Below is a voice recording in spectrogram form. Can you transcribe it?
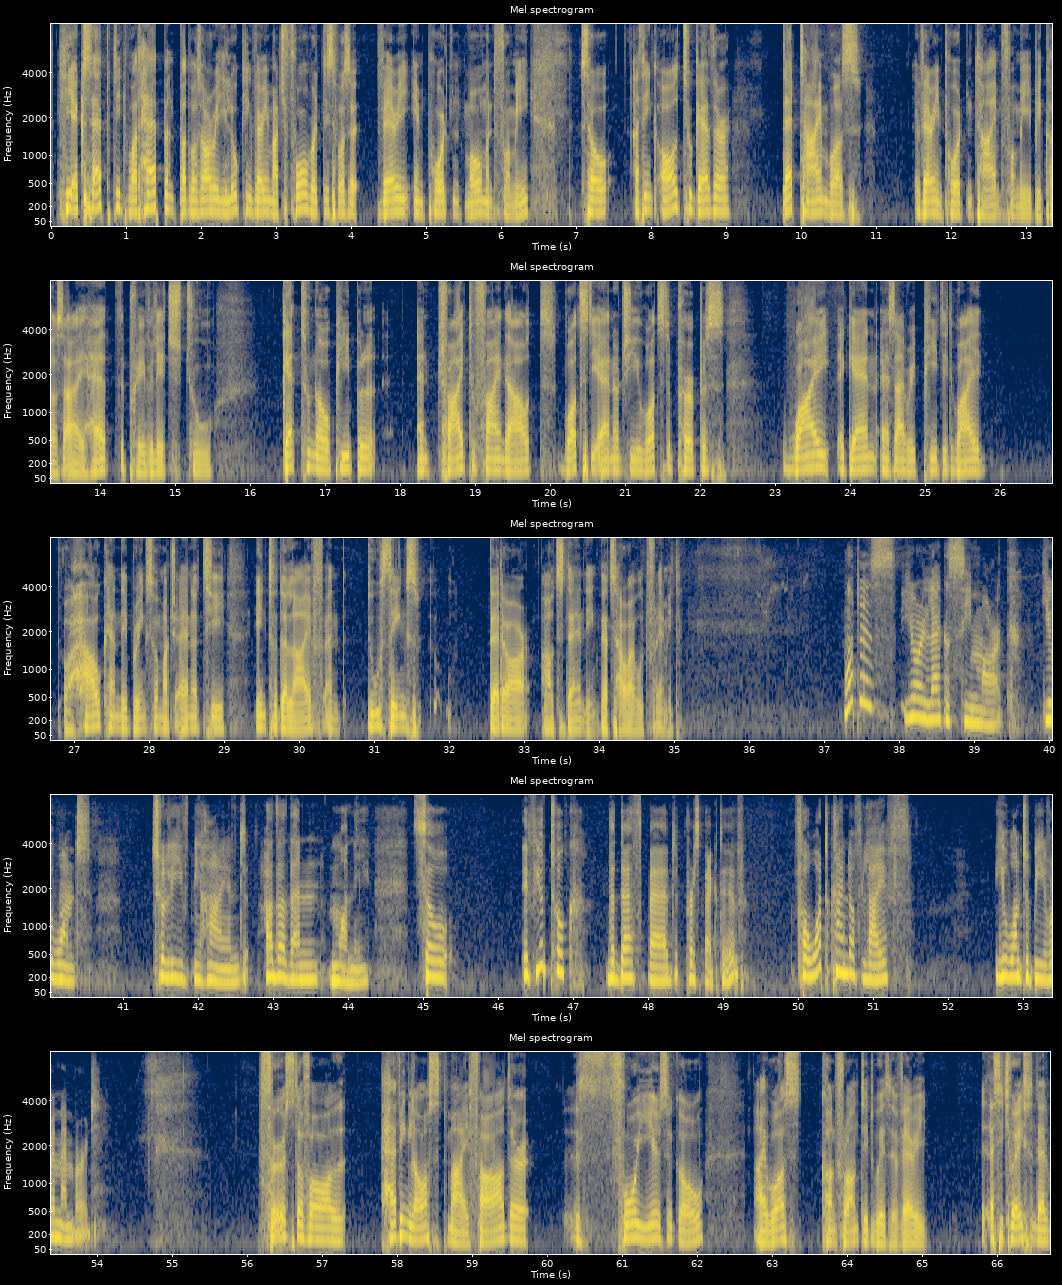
he accepted what happened but was already looking very much forward. This was a very important moment for me. So I think altogether, that time was a very important time for me because I had the privilege to get to know people and try to find out what's the energy, what's the purpose, why, again, as I repeated, why or how can they bring so much energy into their life and do things that are outstanding. That's how I would frame it. What is your legacy Marc you want to leave behind other than money? So, if you took the deathbed perspective, for what kind of life you want to be remembered? First of all, having lost my father uh, four years ago, I was confronted with a very a situation that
